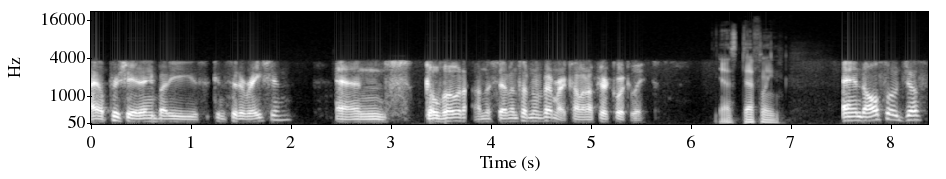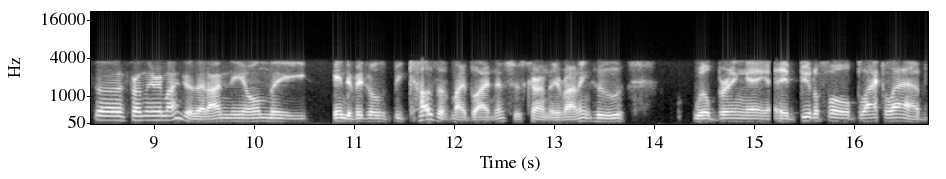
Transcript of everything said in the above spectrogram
I appreciate anybody's consideration and go vote on the seventh of November coming up here quickly. Yes, definitely. And also, just a friendly reminder that I'm the only individual because of my blindness who's currently running who will bring a, a beautiful black lab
